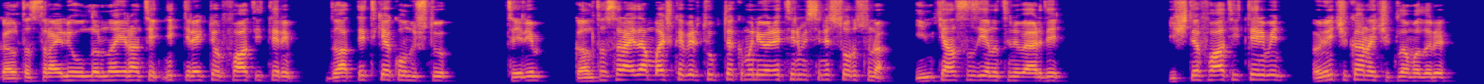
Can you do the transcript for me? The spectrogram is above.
Galatasaraylı yollarını ayıran teknik direktör Fatih Terim The Atletik'e konuştu. Terim, Galatasaray'dan başka bir Türk takımını yönetir misiniz sorusuna imkansız yanıtını verdi. İşte Fatih Terim'in öne çıkan açıklamaları.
